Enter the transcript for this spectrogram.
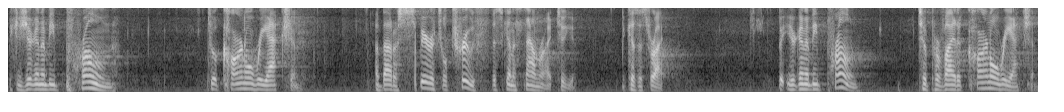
because you're going to be prone to a carnal reaction about a spiritual truth that's going to sound right to you because it's right. But you're going to be prone to provide a carnal reaction.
